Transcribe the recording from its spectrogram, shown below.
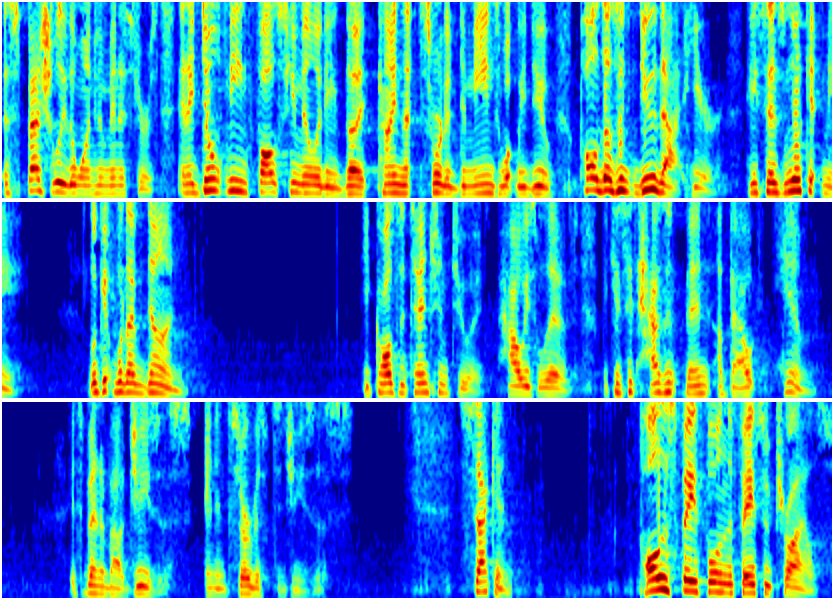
especially the one who ministers. And I don't mean false humility, the kind that sort of demeans what we do. Paul doesn't do that here. He says, Look at me. Look at what I've done. He calls attention to it, how he's lived, because it hasn't been about him. It's been about Jesus and in service to Jesus. Second, Paul is faithful in the face of trials.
